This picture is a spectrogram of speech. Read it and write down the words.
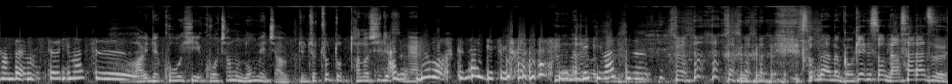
販売もしております。はい、でコーヒー、紅茶も飲めちゃうってちょちょっと楽しいですね。量は少ないですが できます。そんなあのご謙遜なさらず。はい、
